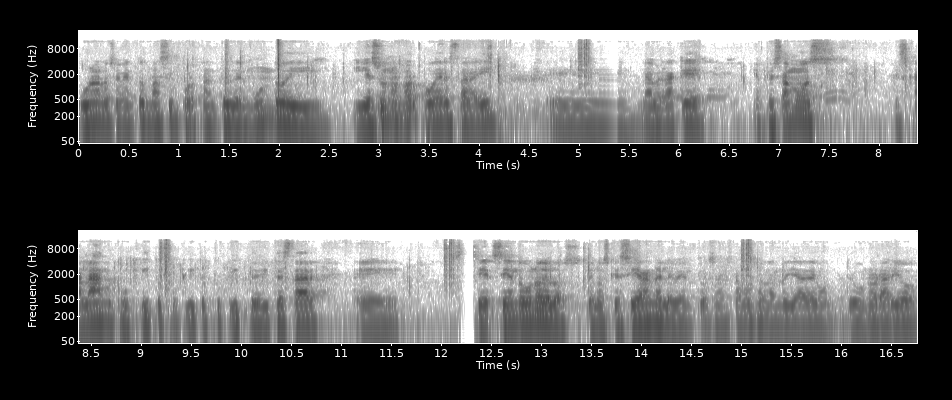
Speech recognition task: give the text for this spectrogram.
uno de los eventos más importantes del mundo y, y es un honor poder estar ahí. Eh, la verdad que empezamos escalando poquito, poquito, poquito. Ahorita estar eh, si- siendo uno de los, de los que cierran el evento. O sea, estamos hablando ya de un, de un horario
